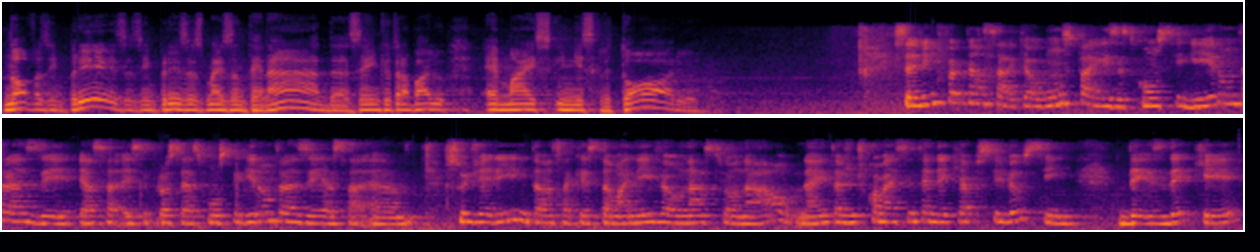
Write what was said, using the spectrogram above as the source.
novas empresas, empresas mais antenadas, em que o trabalho é mais em escritório? Se a gente for pensar que alguns países conseguiram trazer essa, esse processo, conseguiram trazer essa, é, sugerir então essa questão a nível nacional, né? Então a gente começa a entender que é possível sim, desde que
